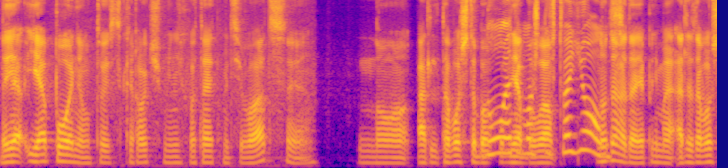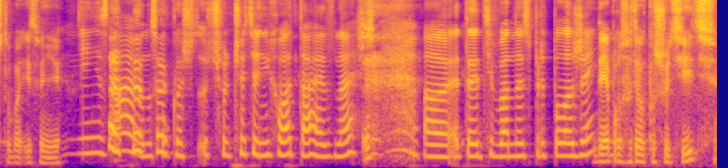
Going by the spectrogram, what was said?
Но я, я понял, то есть, короче, мне не хватает мотивации, но... А для того, чтобы Ну, у меня это может была... и в твоем. Ну да, да, я понимаю. А для того, чтобы... Извини. Я не знаю, насколько, что, тебе не хватает, знаешь. А, Это, типа, одно из предположений. Да я просто хотел пошутить,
